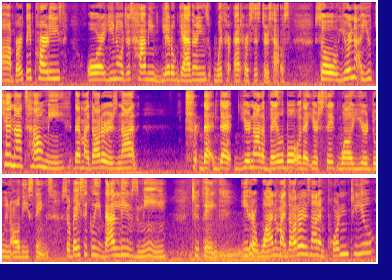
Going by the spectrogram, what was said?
uh, birthday parties, or you know just having little gatherings with her at her sister's house. So you're not, you cannot tell me that my daughter is not tr- that that you're not available or that you're sick while you're doing all these things. So basically that leaves me to think either one my daughter is not important to you.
